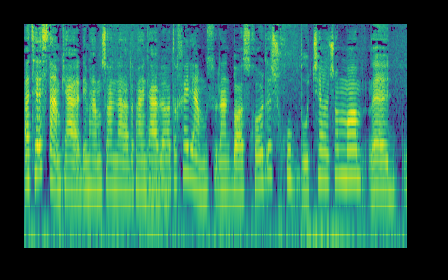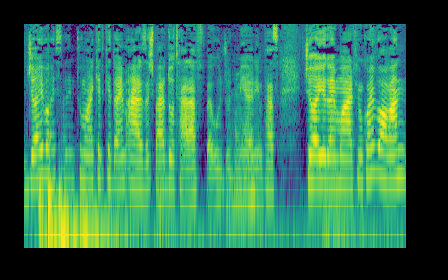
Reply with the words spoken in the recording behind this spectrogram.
و تستم کردیم همون سال 95 تبلیغات و خیلی هم اصولا بازخوردش خوب بود. چرا؟ چون ما جایی وایستادیم تو market که داریم ارزش بر دو طرف به وجود میاریم. پس جایی داریم معرفی می‌کنیم واقعا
